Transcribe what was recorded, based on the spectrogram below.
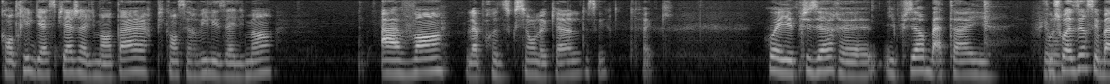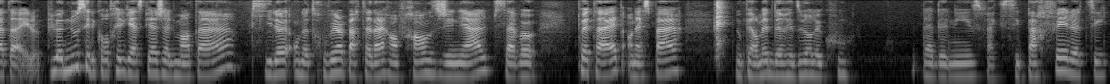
contrer le gaspillage alimentaire puis conserver les aliments avant la production locale. Tu sais. Fait que Oui, il y a plusieurs, euh, il y a plusieurs batailles. Puis faut choisir ses batailles. là. Puis là, nous, c'est de contrer le gaspillage alimentaire. Puis là, on a trouvé un partenaire en France génial. Puis ça va peut-être, on espère, nous permettre de réduire le coût de la Denise. Fait que c'est parfait, là, tu sais.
